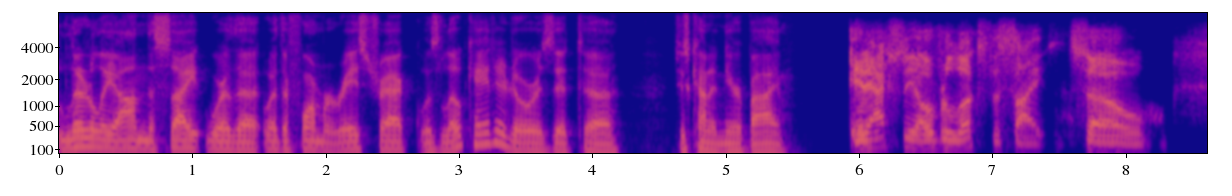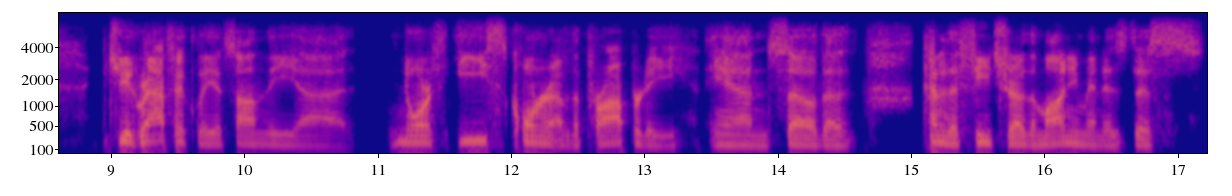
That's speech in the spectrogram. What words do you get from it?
literally on the site where the where the former racetrack was located, or is it uh, just kind of nearby? it actually overlooks the site. So geographically it's on the uh, northeast corner of the property. And so the kind of the feature of the monument is this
